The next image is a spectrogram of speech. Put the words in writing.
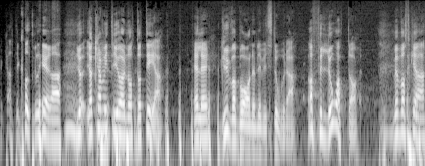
Jag kan inte kontrollera. Jag, jag kan väl inte göra något åt det? Eller, gud vad barnen blivit stora. Ja, förlåt då. Men vad ska jag...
